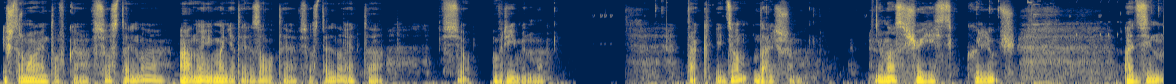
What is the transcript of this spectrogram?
и штурмовая винтовка. Все остальное... А, ну и монеты золотые. Все остальное это все временно. Так, идем дальше. У нас еще есть ключ. Один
